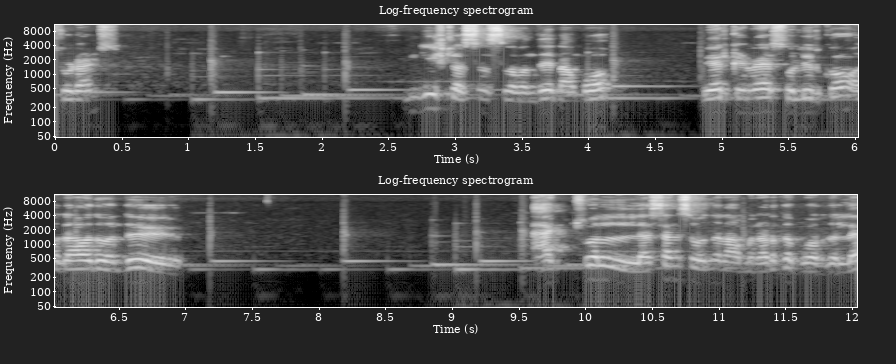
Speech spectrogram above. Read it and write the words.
ஸ்டூடெண்ட்ஸ் இங்கிலீஷ் லெசன்ஸில் வந்து நம்ம ஏற்கனவே சொல்லியிருக்கோம். அதாவது வந்து ஆக்சுவல் லெசன்ஸ் வந்து நாம் நடத்த போகிறதில்ல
